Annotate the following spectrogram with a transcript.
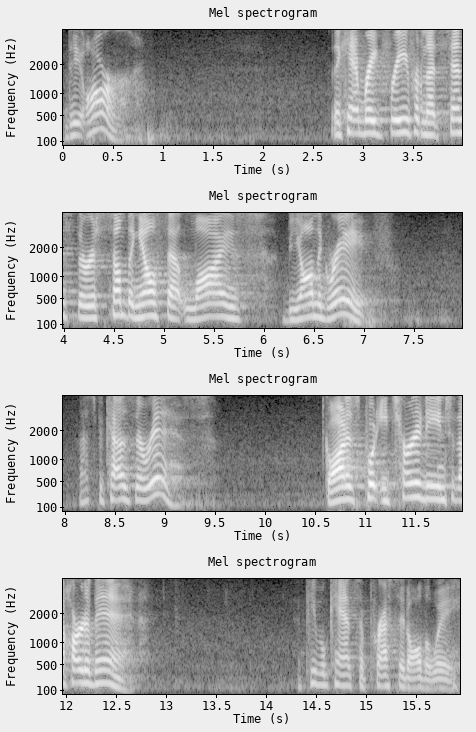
They, are. they can't break free from that sense there is something else that lies beyond the grave. That's because there is. God has put eternity into the heart of man, and people can't suppress it all the way.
